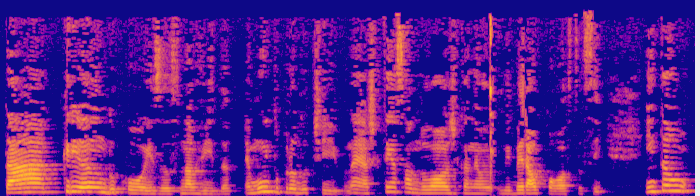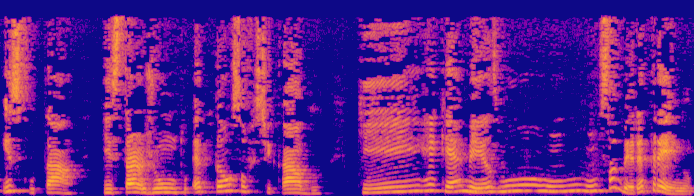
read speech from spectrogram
está criando coisas na vida. É muito produtivo, né? Acho que tem essa lógica neoliberal né, posta, assim. Então, escutar e estar junto é tão sofisticado que requer mesmo um, um saber, é treino.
